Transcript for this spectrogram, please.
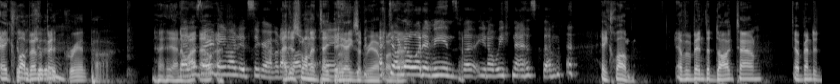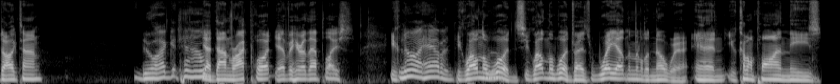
a club ever been? grandpa. yeah, no, was I, their I, name on Instagram, and I, I just want to take I- the exit ramp I don't that. know what it means, but you know we can ask them. Hey, club, ever been to Dogtown? Ever been to Dogtown? Dogtown? Yeah, down Rockport. You ever hear of that place? No, I haven't. You go out in the woods. You go out in the woods, right? It's way out in the middle of nowhere, and you come upon these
